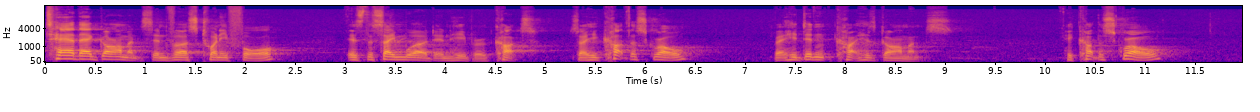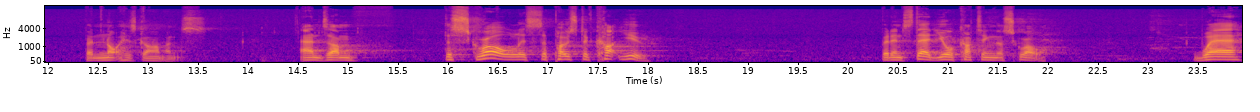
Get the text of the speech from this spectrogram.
tear their garments in verse 24 is the same word in Hebrew, cut. So he cut the scroll, but he didn't cut his garments. He cut the scroll, but not his garments. And um, the scroll is supposed to cut you. But instead, you're cutting the scroll. Where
